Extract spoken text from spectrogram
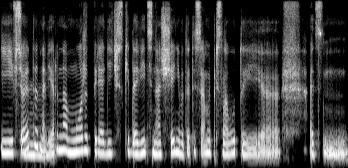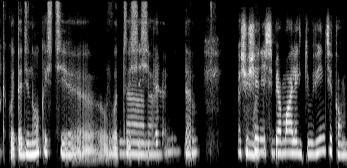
И все mm-hmm. это, наверное, может периодически давить на ощущение вот этой самой пресловутой э, какой-то одинокости. Э, вот да, себя. Да. да. Ощущение вот. себя маленьким винтиком.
